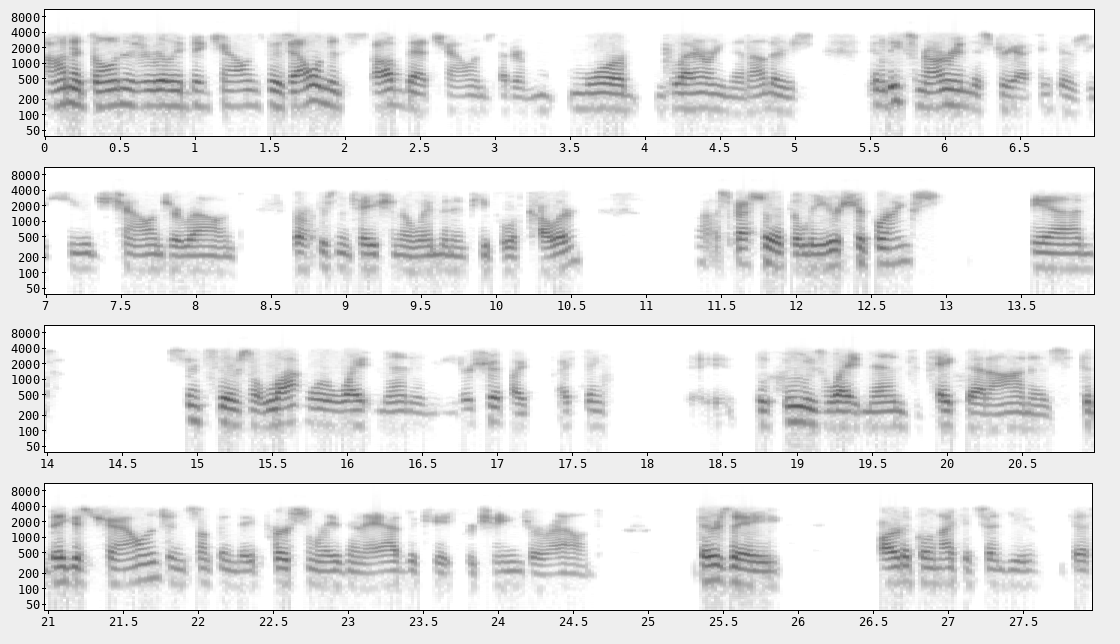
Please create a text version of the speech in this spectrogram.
on its own is a really big challenge. There's elements of that challenge that are more glaring than others. At least in our industry, I think there's a huge challenge around representation of women and people of color, especially at the leadership ranks. And since there's a lot more white men in leadership, I, I think it behooves white men to take that on as the biggest challenge and something they personally then advocate for change around. There's a article, and I could send you this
